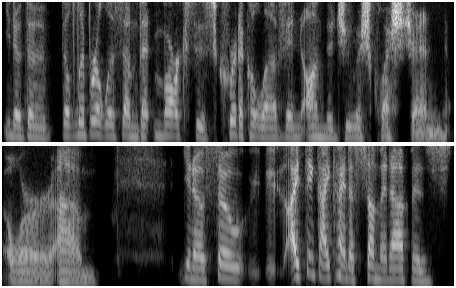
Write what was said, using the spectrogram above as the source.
you know, the the liberalism that Marx is critical of in On the Jewish Question, or um, you know, so I think I kind of sum it up as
